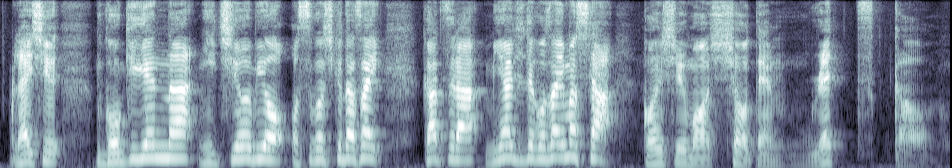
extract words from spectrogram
来週、ご機嫌な日曜日をお過ごしください。桂宮治でございました。今週も焦点、レッツゴー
